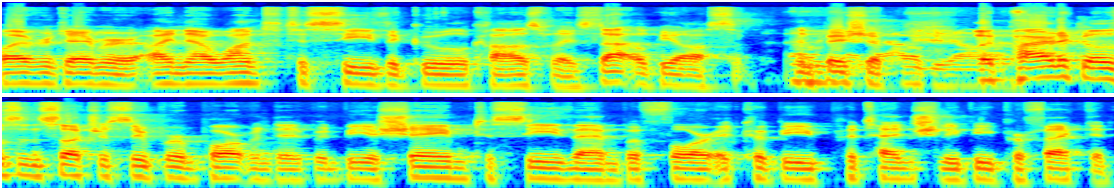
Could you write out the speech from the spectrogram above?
Wyvern Tamer, I now want to see the ghoul cosplays. That'll be awesome. And oh, Bishop. would be But particles and such are super important. It would be a shame to see them before it could be potentially be perfected.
